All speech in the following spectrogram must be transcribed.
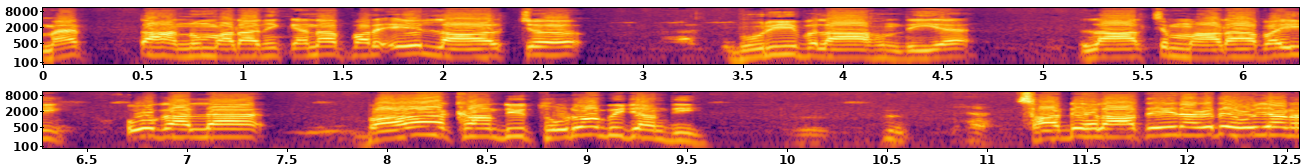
ਮੈਂ ਤੁਹਾਨੂੰ ਮਾੜਾ ਨਹੀਂ ਕਹਿੰਦਾ, ਪਰ ਇਹ ਲਾਲਚ ਬੁਰੀ ਬਲਾ ਹੁੰਦੀ ਹੈ। ਲਾਲਚ ਮਾੜਾ ਬਾਈ। ਉਹ ਗੱਲ ਹੈ ਬਾਹਲਾ ਖਾਂਦੀ ਥੋੜੋਂ ਵੀ ਜਾਂਦੀ। ਸਾਡੇ ਹਾਲਾਤ ਇਹ ਨਾ ਕਿਤੇ ਹੋ ਜਾਣ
